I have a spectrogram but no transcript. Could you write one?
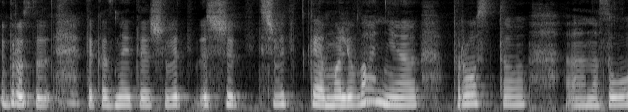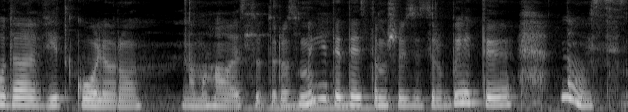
І просто таке, знаєте, швид, швид- швидке малювання, просто е, насолода від кольору. Намагалась тут розмити, десь там щось зробити. Ну, ось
